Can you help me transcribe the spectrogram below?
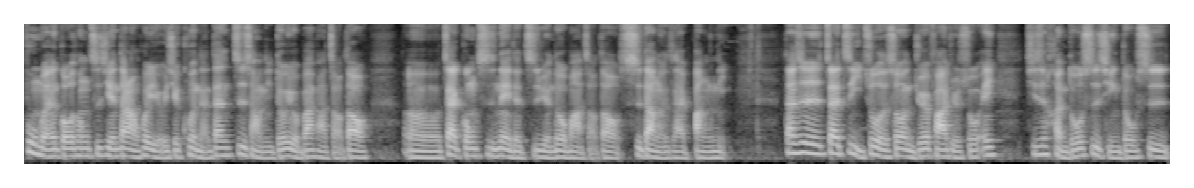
部门沟通之间当然会有一些困难，但至少你都有办法找到，呃，在公司内的资源都有办法找到适当的来帮你。但是在自己做的时候，你就会发觉说，哎，其实很多事情都是，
